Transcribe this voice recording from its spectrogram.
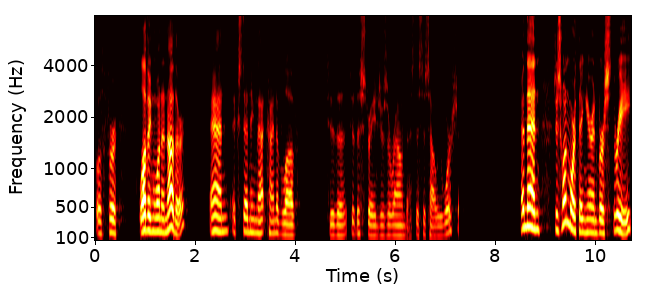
both for loving one another and extending that kind of love to the, to the strangers around us. This is how we worship. And then, just one more thing here in verse 3.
